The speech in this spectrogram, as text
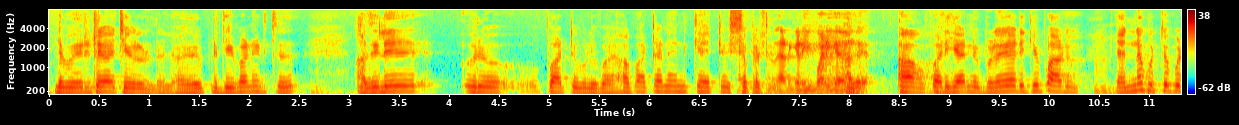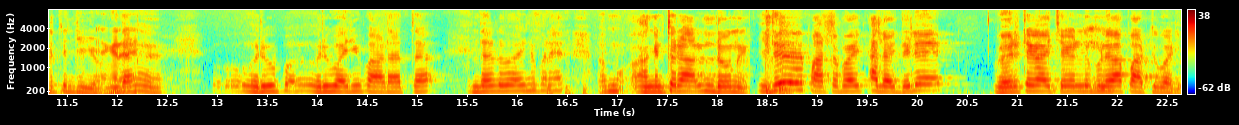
എന്റെ വേറിട്ട കാഴ്ചകളുണ്ടല്ലോ. അത് പ്രദീപാണ് എടുത്തത്. അതിൽ ഒരു പാട്ട് വിളി പാ- ആ പാട്ടാണ് എനിക്ക് ഏറ്റവും ഇഷ്ടപ്പെട്ടത്. അതെ. ആ പഠിക്കാറുണ്ട് ഇവിടെ ഇടയ്ക്ക് പാടും. എന്നെ കുറ്റപ്പെടുത്തുകയും ചെയ്യും? എന്താണ്? ഒരു ഒരു വരി പാടാത്ത എന്താണ് അതിന് പറയാ? അങ്ങനത്തെ ഒരാളുണ്ടോന്ന്. ഇത് പാട്ട് പാടി അല്ല ഇതിൽ വേറിട്ട കാഴ്ചകളിൽ ഇവിടെ ആ പാട്ട് പാടി.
